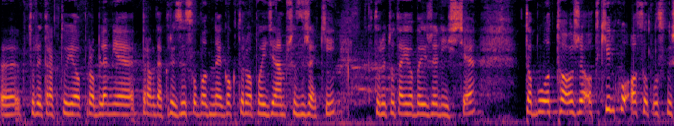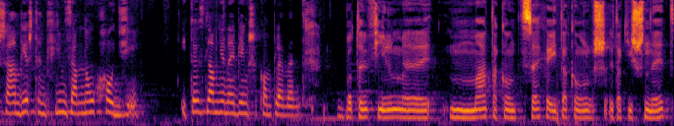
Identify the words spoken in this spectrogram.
e, który traktuje o problemie prawda, kryzysu wodnego, który opowiedziałam przez rzeki, który tutaj obejrzeliście, to było to, że od kilku osób usłyszałam, wiesz, ten film za mną chodzi. I to jest dla mnie największy komplement. Bo ten film y, ma taką cechę i taką, taki sznyt,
